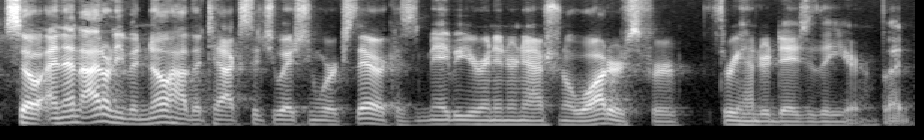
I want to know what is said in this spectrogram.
So, and then I don't even know how the tax situation works there because maybe you're in international waters for 300 days of the year, but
